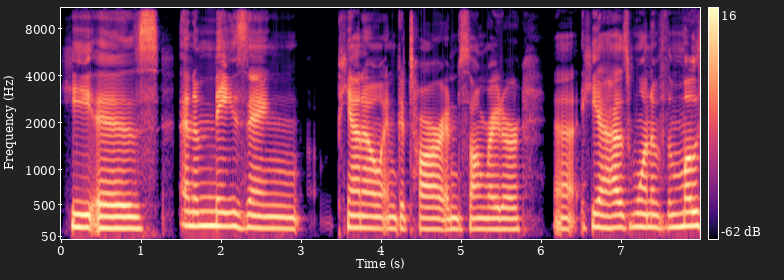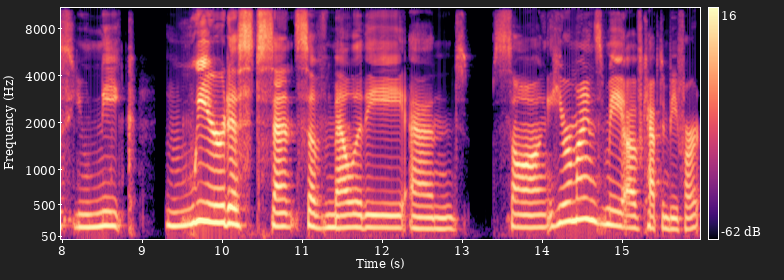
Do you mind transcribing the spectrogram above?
He is an amazing piano and guitar and songwriter. Uh, he has one of the most unique, weirdest sense of melody and song. He reminds me of Captain Beefheart,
